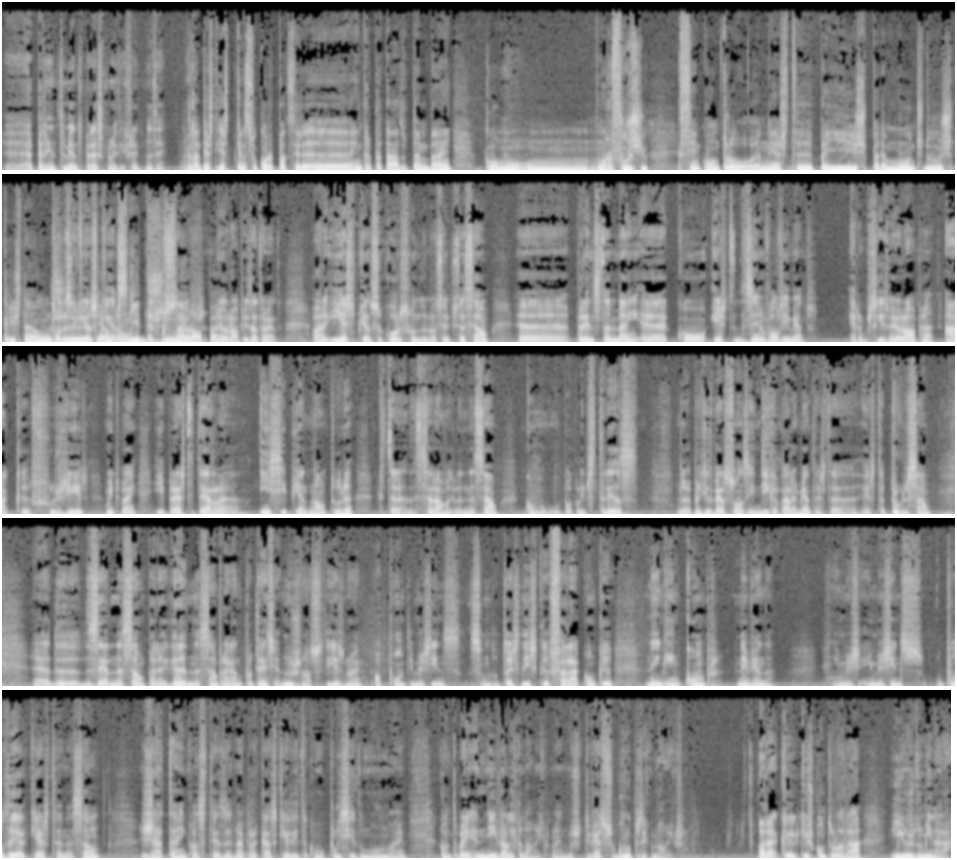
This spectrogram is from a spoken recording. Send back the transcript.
uh, aparentemente, parece que não é diferente, mas é. Portanto, este, este pequeno socorro pode ser uh, interpretado também como um, um refúgio que se encontrou neste país para muitos dos cristãos eh, que eram, que eram perseguidos na Europa. Na Europa, exatamente. Ora, e este pequeno socorro, segundo a nossa interpretação, uh, prende-se também uh, com este desenvolvimento. Eram perseguidos na Europa, há que fugir, muito bem, e para esta terra incipiente na altura, que será uma grande nação, como o Apocalipse 13, a partir do verso 11, indica claramente esta, esta progressão, eh, de, de zero nação para grande nação, para a grande potência nos nossos dias, não é? Ao ponto, imagine-se, segundo o texto diz, que fará com que ninguém compre nem venda. Imagine-se o poder que esta nação já tem, com certeza, não é por acaso que é dita como polícia do mundo, não é? Como também a nível económico, não é? Nos diversos grupos económicos. Ora, que, que os controlará e os dominará.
